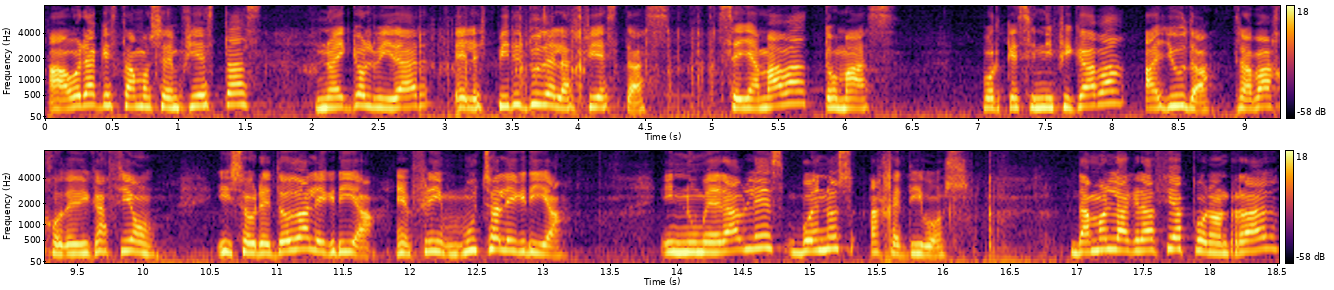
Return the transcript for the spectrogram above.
Ahora que estamos en fiestas, no hay que olvidar el espíritu de las fiestas. Se llamaba Tomás, porque significaba ayuda, trabajo, dedicación y sobre todo alegría, en fin, mucha alegría. Innumerables buenos adjetivos. Damos las gracias por honrar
